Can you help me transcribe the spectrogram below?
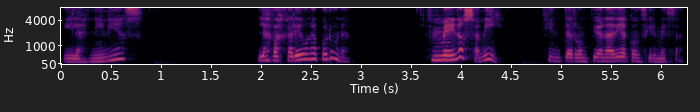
¿Y las niñas? Las bajaré una por una. Menos a mí, interrumpió Nadia con firmeza.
